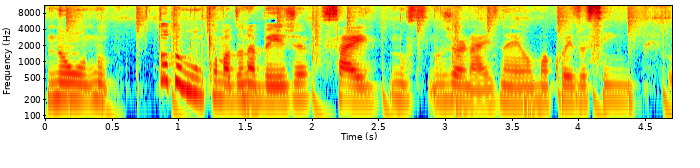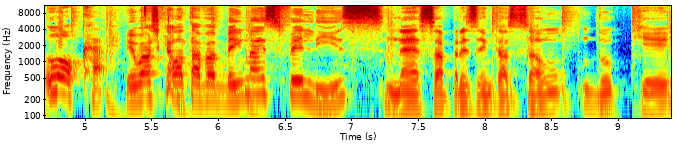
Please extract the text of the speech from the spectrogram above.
no, no- Todo mundo que a Madonna beija sai nos, nos jornais, né? É uma coisa assim louca. Eu acho que ela tava bem mais feliz nessa apresentação do que,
